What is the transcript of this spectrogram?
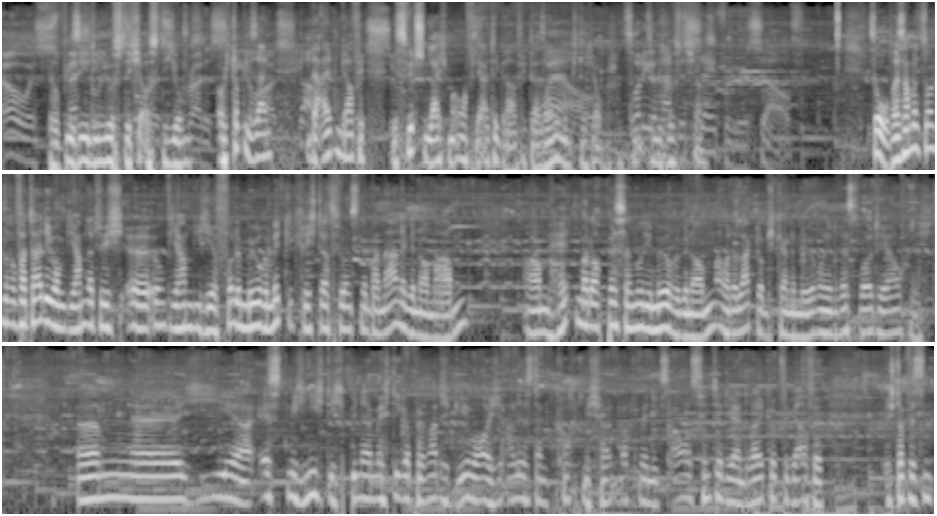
Oh, So, wie sehen die lustig aus, die Jungs. Aber ich glaube, die sahen our in der alten Grafik, wir switchen gleich mal auf die alte Grafik, da sahen die nämlich gleich auch schon ziemlich lustig aus. So, was haben wir zu unserer Verteidigung? Die haben natürlich, äh, irgendwie haben die hier volle Möhre mitgekriegt, dass wir uns eine Banane genommen haben. Ähm, hätten wir doch besser nur die Möhre genommen, aber da lag, glaube ich, keine Möhre und den Rest wollte er auch nicht. Ähm, äh, hier, esst mich nicht, ich bin ein mächtiger Pirat, ich gebe euch alles, dann kocht mich halt, macht mir nichts aus. Hinter dir ein dreiköpfiger Affe. Ich glaube, wir sind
